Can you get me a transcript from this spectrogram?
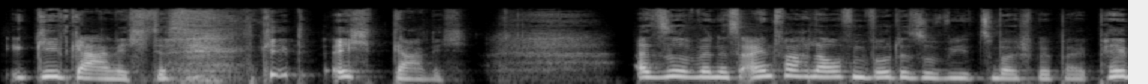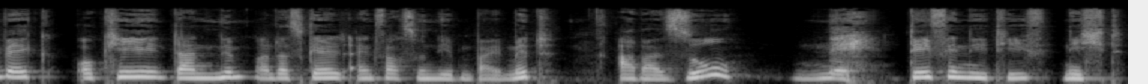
Geht gar nicht. Das geht echt gar nicht. Also wenn es einfach laufen würde, so wie zum Beispiel bei Payback, okay, dann nimmt man das Geld einfach so nebenbei mit. Aber so, nee, definitiv nicht.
